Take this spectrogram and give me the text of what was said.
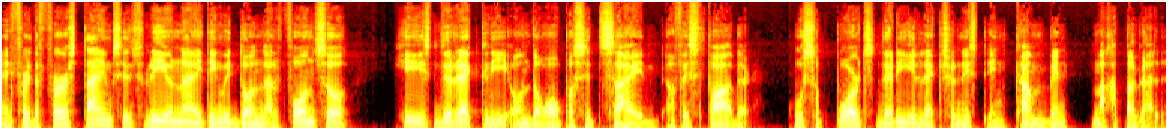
and for the first time since reuniting with Don Alfonso, he is directly on the opposite side of his father, who supports the re-electionist incumbent Macapagal.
